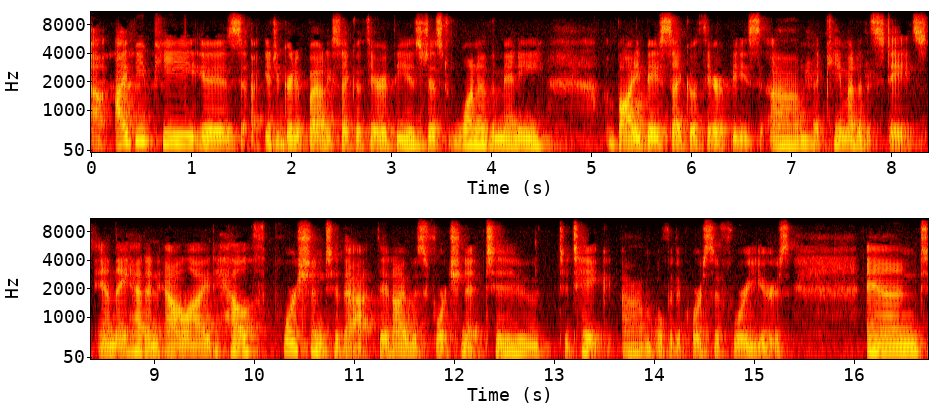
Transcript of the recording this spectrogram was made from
uh, IBP is integrated body psychotherapy is just one of the many body-based psychotherapies um, that came out of the states, and they had an allied health portion to that that I was fortunate to to take um, over the course of four years, and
